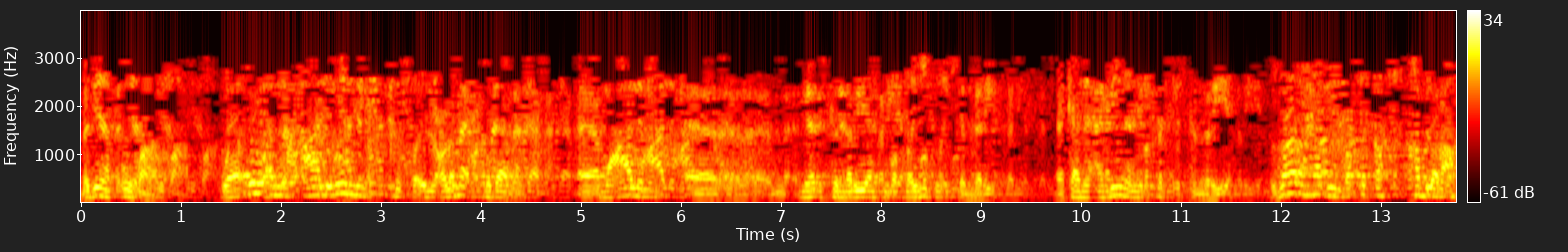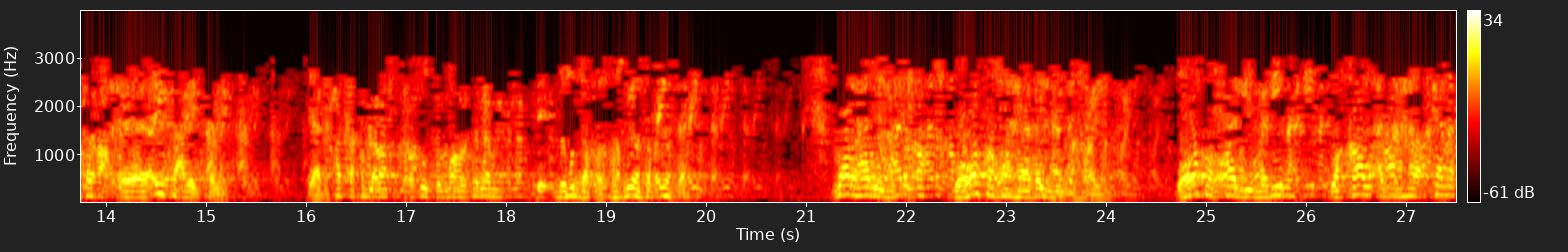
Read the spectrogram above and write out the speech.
مدينة أوبار ويقول أن عالمين من العلماء القدامى آه، معالم آه، آه، من الإسكندرية بطيموس الإسكندري كان أمينا لمكتبة الإسكندرية. زار هذه المنطقة قبل بعثة عيسى عليه السلام. يعني حتى قبل بعثة الرسول صلى الله عليه وسلم بمدة 570 سنة. زار هذه المنطقة ووصف هذين النهرين. ووصف هذه المدينة وقال أنها كانت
